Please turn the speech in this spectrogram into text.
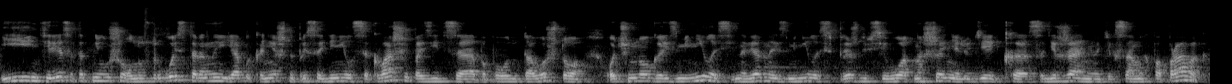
и интерес этот не ушел. Но с другой стороны, я бы, конечно, присоединился к вашей позиции по поводу того, что очень много изменилось, и, наверное, изменилось прежде всего отношение людей к содержанию этих самых поправок.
